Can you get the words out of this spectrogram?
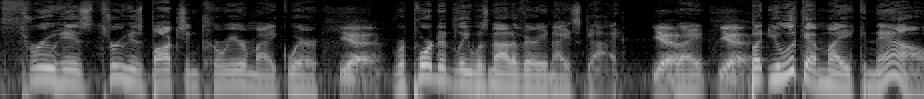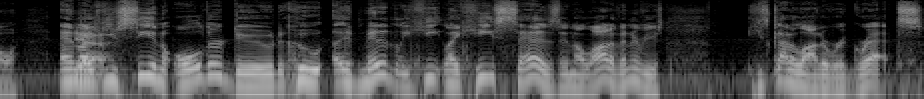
through his through his boxing career, Mike, where Yeah. reportedly was not a very nice guy. Yeah, right. yeah. But you look at Mike now, and Yeah. like you see an older dude who, admittedly, he like he says in a lot of interviews. He's got a lot of regrets,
